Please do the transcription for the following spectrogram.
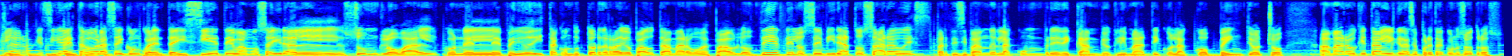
Claro que sí, a esta hora 6.47 vamos a ir al Zoom Global con el periodista, conductor de Radio Pauta, Amaro Gómez Pablos, desde los Emiratos Árabes, participando en la cumbre de cambio climático, la COP28. Amaro, ¿qué tal? Gracias por estar con nosotros.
